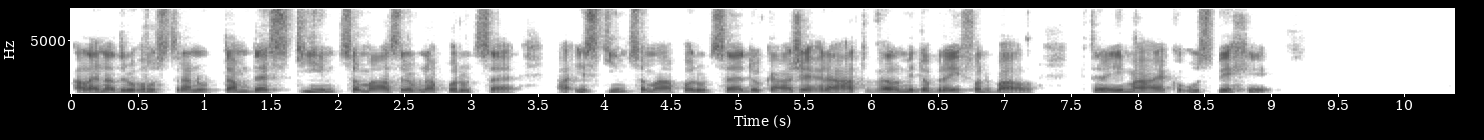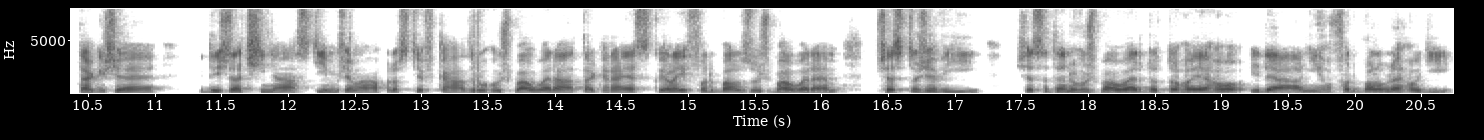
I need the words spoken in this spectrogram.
ale na druhou stranu tam jde s tím, co má zrovna po ruce a i s tím, co má po ruce, dokáže hrát velmi dobrý fotbal, který má jako úspěchy. Takže když začíná s tím, že má prostě v kádru Hušbauera, tak hraje skvělý fotbal s Hušbauerem, přestože ví, že se ten Hušbauer do toho jeho ideálního fotbalu nehodí.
